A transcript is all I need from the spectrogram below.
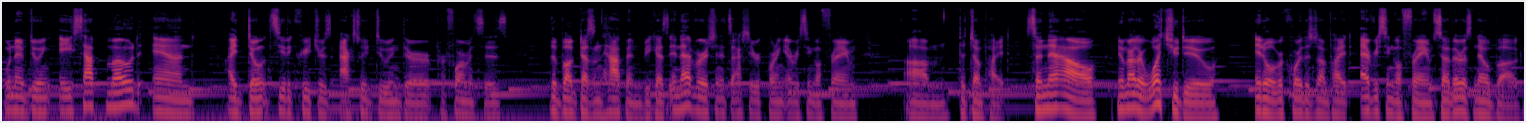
when I'm doing ASAP mode and I don't see the creatures actually doing their performances, the bug doesn't happen because in that version, it's actually recording every single frame, um, the jump height. So now, no matter what you do, it'll record the jump height every single frame, so there is no bug.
